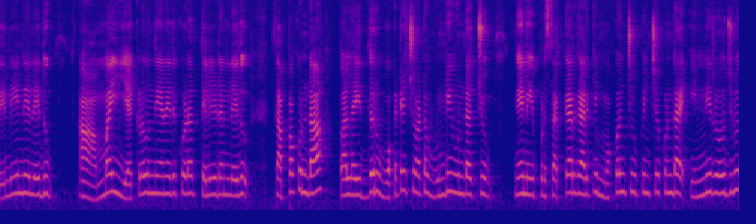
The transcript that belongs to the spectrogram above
తెలియనే లేదు. ఆ అమ్మాయి ఎక్కడ ఉంది అనేది కూడా తెలియడం లేదు. తప్పకుండా వాళ్ళ ఇద్దరు ఒకటే చోట ఉండి ఉండొచ్చు. నేను ఇప్పుడు సర్కార్ గారికి ముఖం చూపించకుండా ఇన్ని రోజులు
